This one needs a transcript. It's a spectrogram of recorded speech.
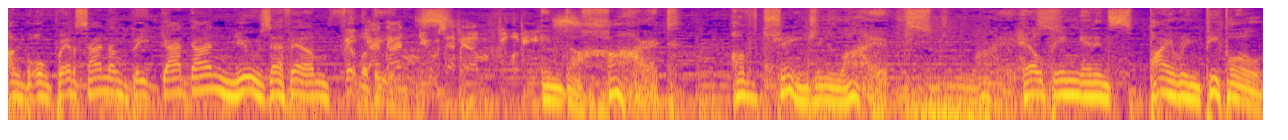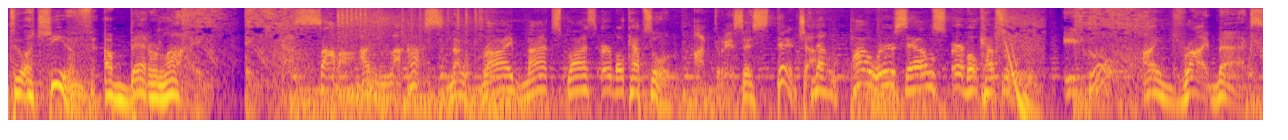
ang buong pwersa ng Brigada News FM Philippines. In the heart of changing lives. Helping and inspiring people to achieve a better life. Kasama ang lakas ng Thrive Max Plus Herbal Capsule at resistensya ng Power Cells Herbal Capsule. Ito ang Drive Max.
